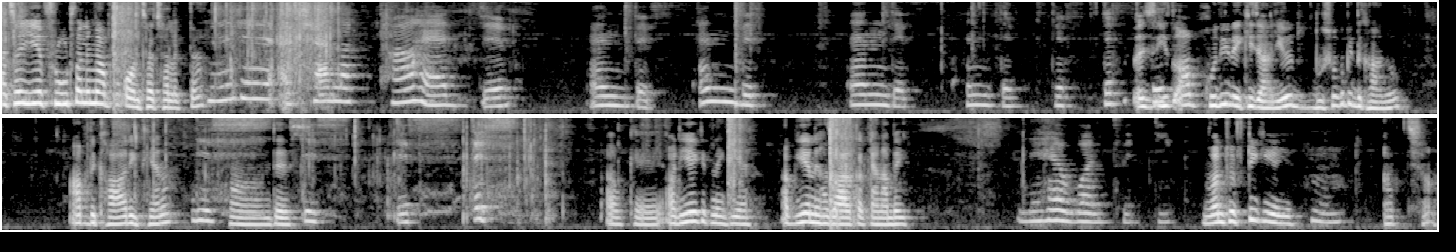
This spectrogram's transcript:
अच्छा ये फ्रूट वाले में आपको कौन सा अच्छा लगता है? मुझे अच्छा लगता है this and this and this and this and this this this ये तो आप खुद ही देखी जा रही हो दूसरों को भी दिखा दो। आप दिखा रही थी है ना? दिस हाँ this this this this okay और ये कितने की है? अब ये ने हज़ार का कहना भाई। है वन फिफ्टी वन फिफ्टी की है ये? अच्छा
